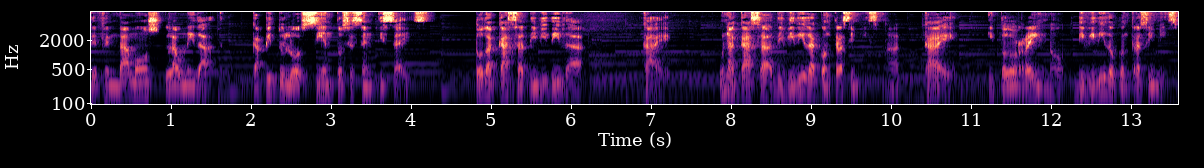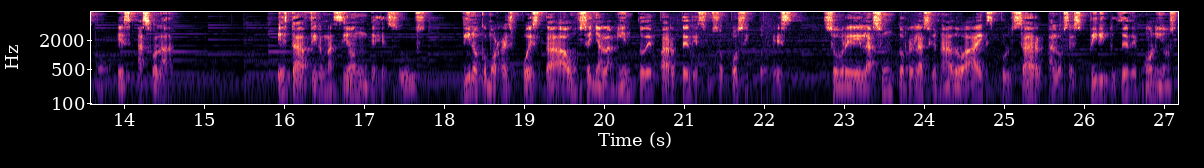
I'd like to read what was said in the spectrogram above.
Defendamos la unidad. Capítulo 166. Toda casa dividida cae. Una casa dividida contra sí misma cae, y todo reino dividido contra sí mismo es asolado. Esta afirmación de Jesús vino como respuesta a un señalamiento de parte de sus opositores sobre el asunto relacionado a expulsar a los espíritus de demonios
